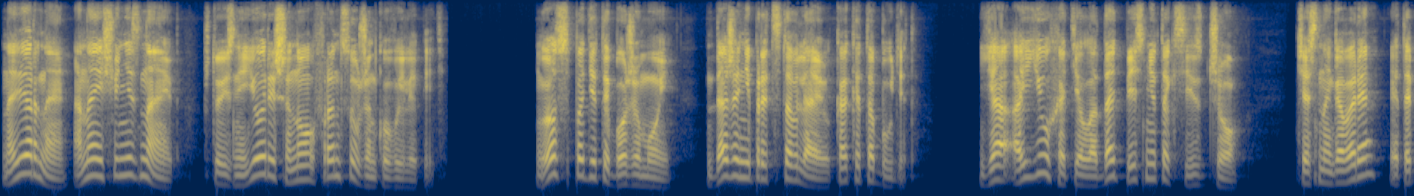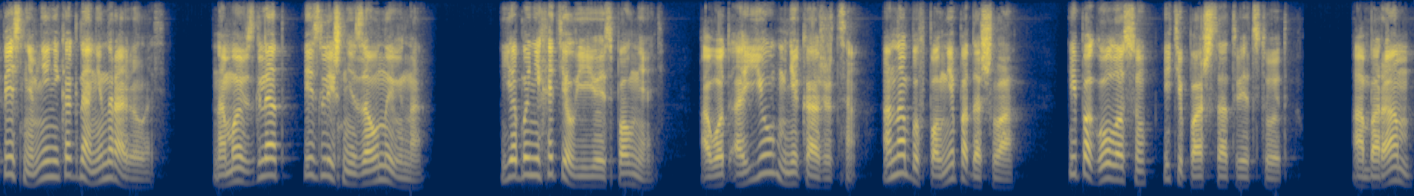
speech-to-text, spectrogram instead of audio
Наверное, она еще не знает, что из нее решено француженку вылепить. Господи ты, боже мой, даже не представляю, как это будет. Я Айю хотела дать песню «Таксист Джо». Честно говоря, эта песня мне никогда не нравилась. На мой взгляд, излишне заунывна. Я бы не хотел ее исполнять. А вот Айю, мне кажется, она бы вполне подошла. И по голосу, и типаж соответствует. А Барам?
